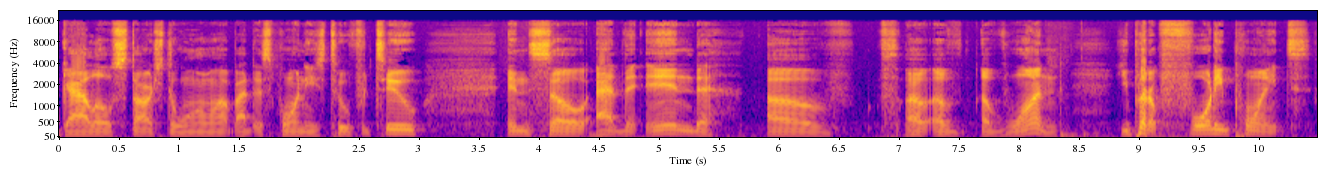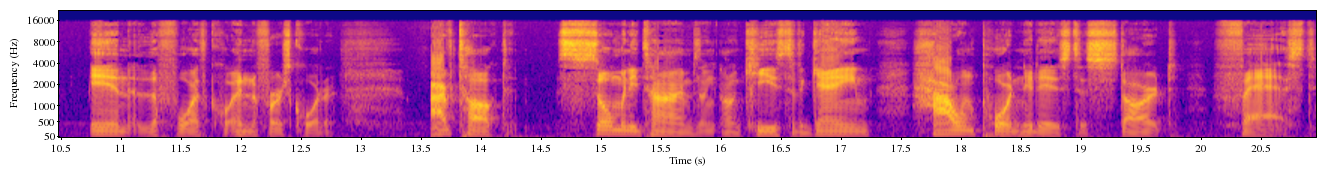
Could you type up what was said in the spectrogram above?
Gallo starts to warm up. At this point, he's 2 for 2. And so at the end of, of, of one, you put up 40 points in the fourth in the first quarter. I've talked so many times on, on keys to the game how important it is to start fast.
